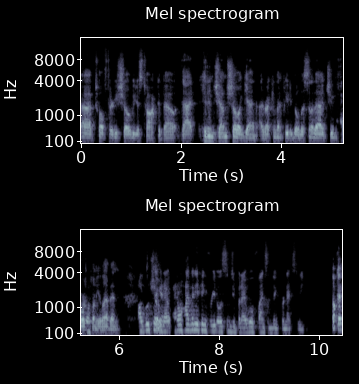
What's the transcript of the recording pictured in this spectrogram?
uh 1230 show we just talked about that hidden gem show again i recommend for you to go listen to that june 4th 2011 I'll go check So- it out. I don't have anything for you to listen to, but I will find something for next week. Okay.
